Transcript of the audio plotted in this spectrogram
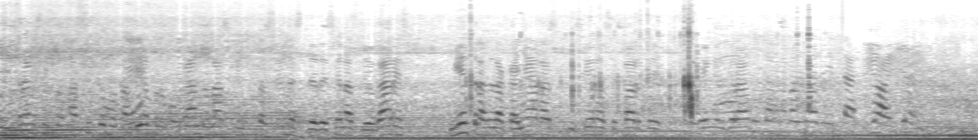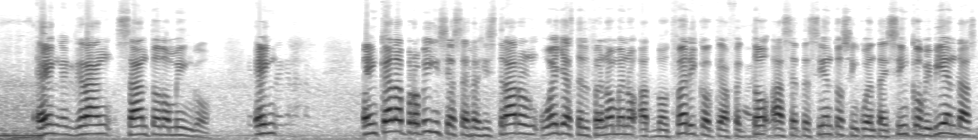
el tránsito, así como también provocando las inundaciones de decenas de hogares mientras las cañadas hicieron su parte en el Gran, en el Gran Santo Domingo. En, en cada provincia se registraron huellas del fenómeno atmosférico que afectó a 755 viviendas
